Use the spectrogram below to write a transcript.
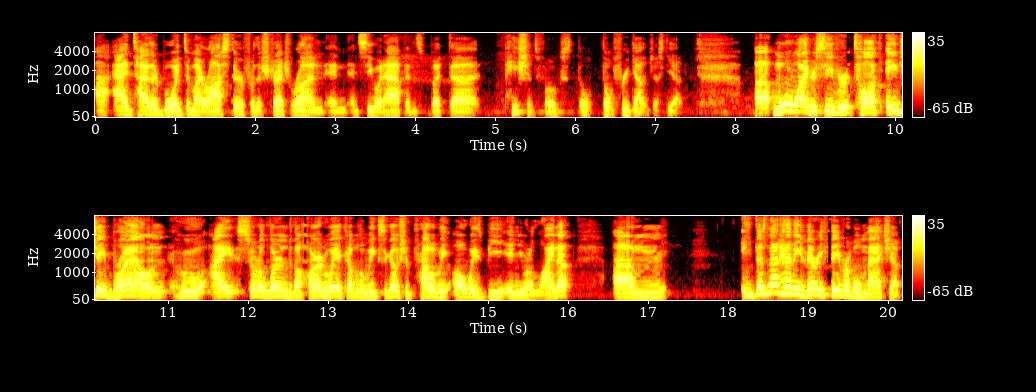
uh, add Tyler Boyd to my roster for the stretch run and and see what happens. But uh, patience, folks. Don't don't freak out just yet. Uh, more wide receiver talk. AJ Brown, who I sort of learned the hard way a couple of weeks ago, should probably always be in your lineup. Um, he does not have a very favorable matchup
